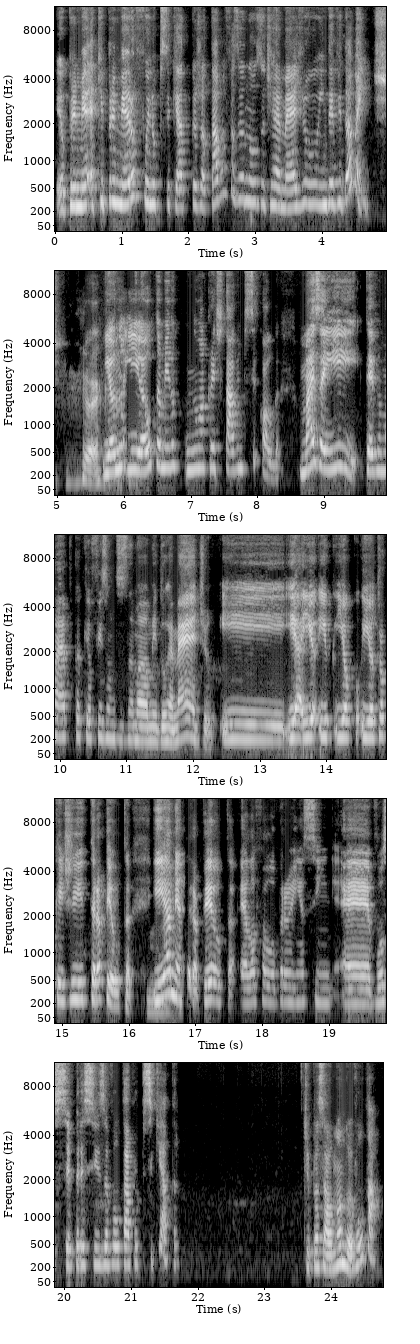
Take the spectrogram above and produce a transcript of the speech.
eu primeiro é que primeiro eu fui no psiquiatra porque eu já estava fazendo uso de remédio indevidamente. É. E, eu, e eu também não, não acreditava em psicóloga. Mas aí teve uma época que eu fiz um desmame do remédio e, e aí e, e eu, e eu troquei de terapeuta. Uhum. E a minha terapeuta, ela falou para mim assim: é, você precisa voltar para o psiquiatra. Tipo assim, ela mandou eu voltar.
